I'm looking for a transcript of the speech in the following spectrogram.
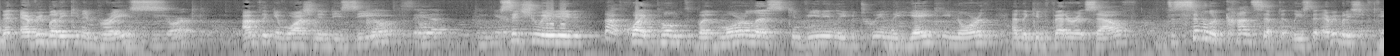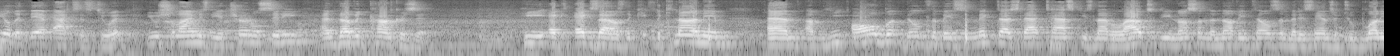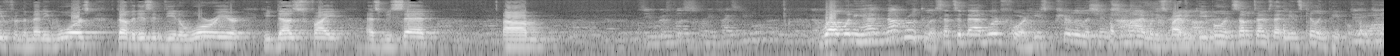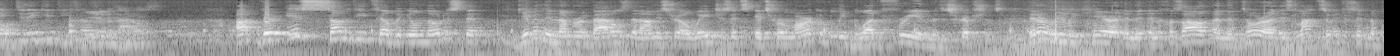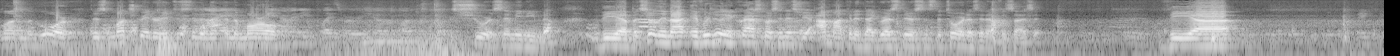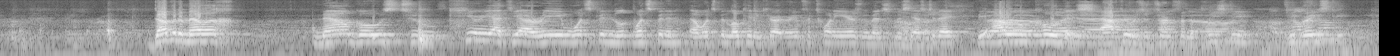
that everybody can embrace. New. York? I'm thinking of Washington, D.C Don't say that situated not quite punked, but more or less conveniently between the Yankee North and the Confederate South. It's a similar concept, at least, that everybody should feel that they have access to it. Yerushalayim is the eternal city, and David conquers it. He ex- exiles the, the Knaanim, and um, he all but builds the Beis HaMikdash. That task he's not allowed to do. Nasan the Navi tells him that his hands are too bloody from the many wars. David is indeed a warrior. He does fight, as we said. Um, Is he ruthless when he fights people? No. well, when he had not ruthless, that's a bad word for it. He's purely l'shem shemaim when he's fighting people, and sometimes that means killing people. do, they, do they give details of the battles? Uh, there is some detail, but you'll notice that given the number of battles that Am Yisrael wages, it's it's remarkably blood free in the descriptions. They don't really care, and the, and Chazal and the Torah is not so interested in the blood and the gore. There's much greater interest in the, in the moral. Do you have any place where we show the blood? Sure, send me an email. The, uh, but certainly not. If we're doing a crash course in history, I'm not going to digress there since the Torah doesn't emphasize it. The uh, David Melech now goes to Kiryat Yearim. What's been what's been in, uh, what's been located in Kiryat Yearim for 20 years? We mentioned this yesterday. The Aron Kodesh. After he was returned from the Plishtim, he brings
